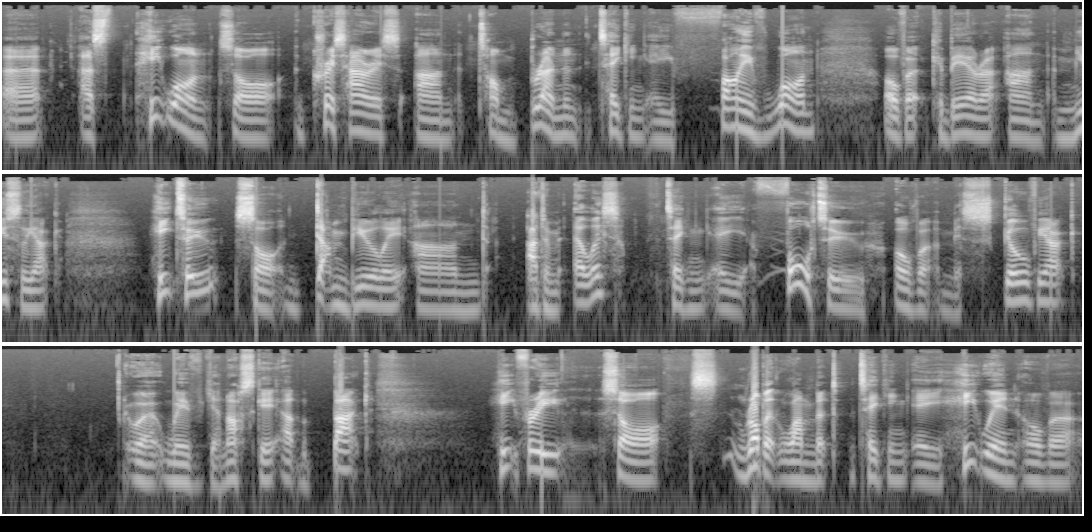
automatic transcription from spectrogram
Uh, as Heat 1 saw Chris Harris and Tom Brennan taking a 5 1 over Kubera and Musielak. Heat 2 saw Dan Bewley and Adam Ellis taking a 4 2 over Miskowiak uh, with Janowski at the back. Heat 3 saw Robert Lambert taking a heat win over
